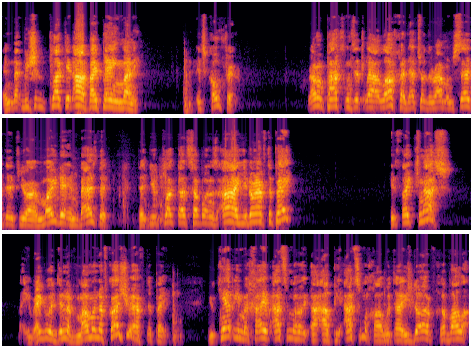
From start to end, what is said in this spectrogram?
and we should pluck it out by paying money. It's kofir. Rambam Paskins at Le'alacha, that's what the Rambam said, that if you are Maida in Bezdit, that you plucked out someone's eye, you don't have to pay. It's like Knas. A regular din of mammon, of course you have to pay. You can't be mechayiv uh, al pi atzmacha with a hishdah of chavala.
